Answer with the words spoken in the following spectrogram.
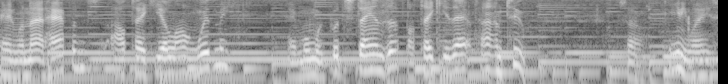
And when that happens, I'll take you along with me. And when we put stands up, I'll take you that time too. So, anyways,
